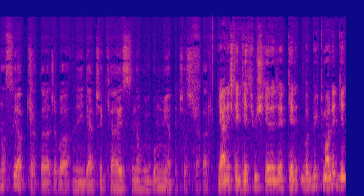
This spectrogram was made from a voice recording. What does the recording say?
nasıl yapacaklar acaba? Hani gerçek hikayesine uygun mu yapmaya çalışacaklar? Yani işte geçmiş gelecek gele, büyük ihtimalle ge,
